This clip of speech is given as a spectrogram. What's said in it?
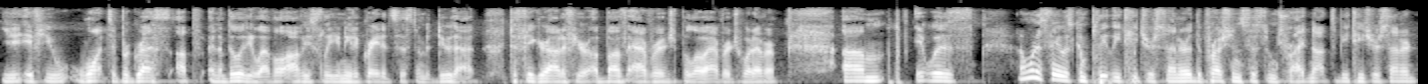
you, if you want to progress up an ability level, obviously you need a graded system to do that, to figure out if you're above average, below average, whatever. Um, it was I want to say it was completely teacher centered. The Prussian system tried not to be teacher centered,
